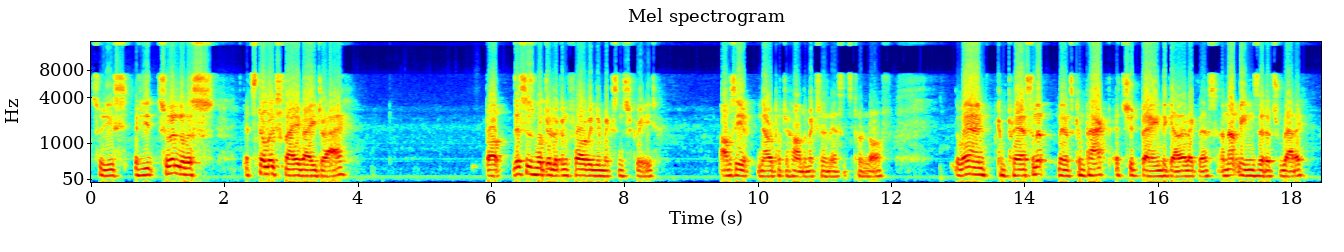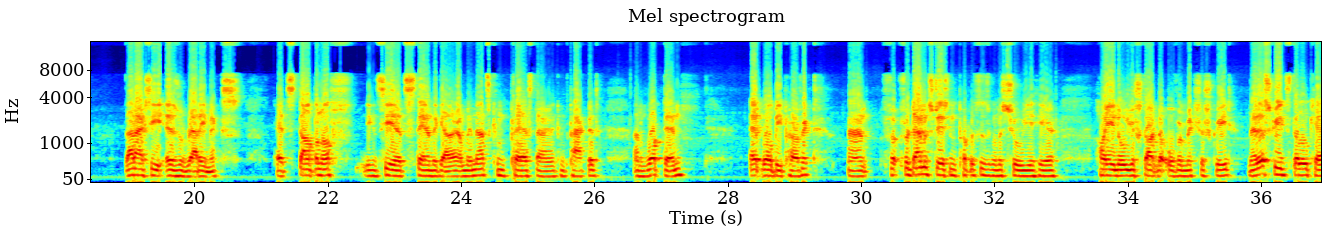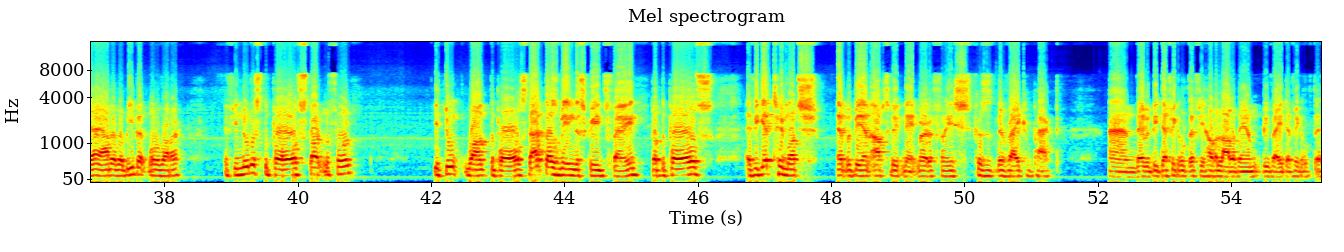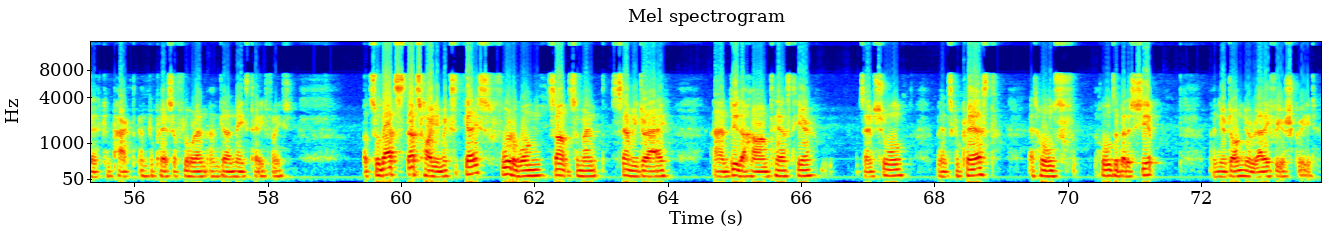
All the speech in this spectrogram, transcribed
So you, if you sort of notice, it still looks very very dry, but this is what you're looking for when you're mixing screed. Obviously, you never put your hand in the mixer unless it's turned off. The way I'm compressing it, when it's compact, it should bind together like this, and that means that it's ready. That actually is a ready mix it's damp enough. You can see it's staying together. And when that's compressed down and compacted and worked in. It will be perfect. And for, for demonstration purposes I'm going to show you here how you know you're starting to overmix your screed. Now this screed's still okay. I added a wee bit more water. If you notice the balls starting to form you don't want the balls. That does mean the screed's fine but the balls if you get too much it would be an absolute nightmare to finish because they're very compact. And they would be difficult if you have a lot of them it'd be very difficult to compact and compress your floor in and get a nice tidy finish. But so that's that's how you mix it guys. 4 to 1 sand cement semi-dry and do the hand test here. Which I'm showing when it's compressed it holds holds a bit of shape and you're done you're ready for your screed.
